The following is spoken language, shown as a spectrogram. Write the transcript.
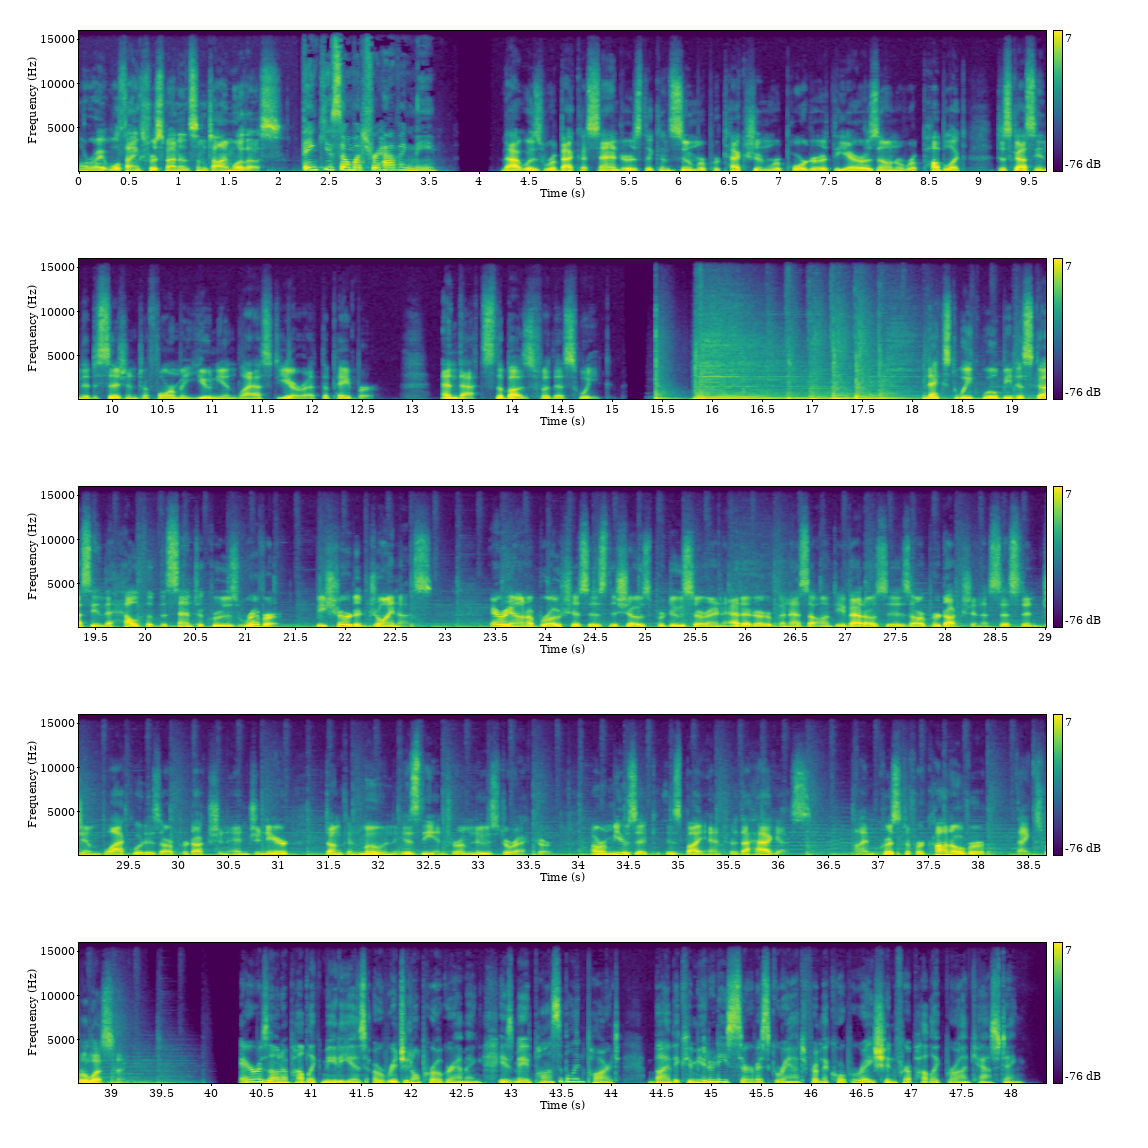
All right. Well thanks for spending some time with us. Thank you so much for having me that was Rebekah Sanders, the consumer protection reporter at the Arizona Republic, discussing the decision to form a union last year at the paper. And that's the buzz for this week. Next week, we'll be discussing the health of the Santa Cruz River. Be sure to join us. Ariana Brocious is the show's producer and editor. Vanessa Ontiveros is our production assistant. Jim Blackwood is our production engineer. Duncan Moon is the interim news director. Our music is by Enter the Haggis. I'm Christopher Conover. Thanks for listening. Arizona Public Media's original programming is made possible in part by the Community Service Grant from the Corporation for Public Broadcasting.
